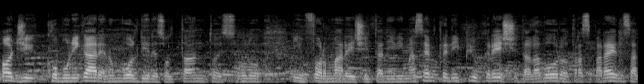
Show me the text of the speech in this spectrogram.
Oggi comunicare non vuol dire soltanto e solo informare i cittadini, ma sempre di più crescita, lavoro, trasparenza, trasparenza,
